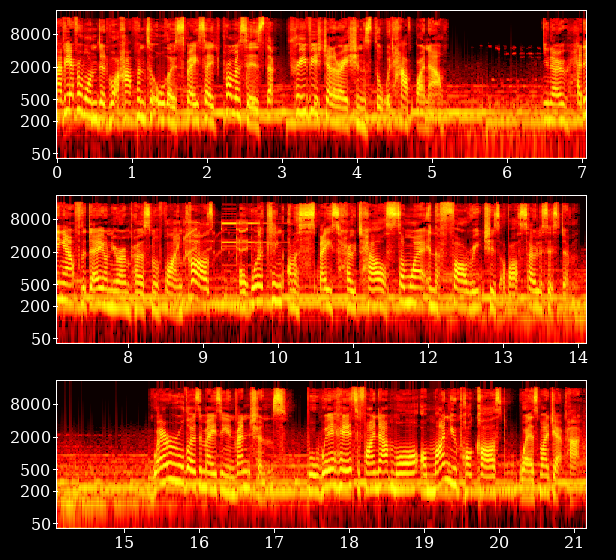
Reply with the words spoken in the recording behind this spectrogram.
Have you ever wondered what happened to all those space age promises that previous generations thought we'd have by now? You know, heading out for the day on your own personal flying cars or working on a space hotel somewhere in the far reaches of our solar system. Where are all those amazing inventions? Well, we're here to find out more on my new podcast, Where's My Jetpack?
